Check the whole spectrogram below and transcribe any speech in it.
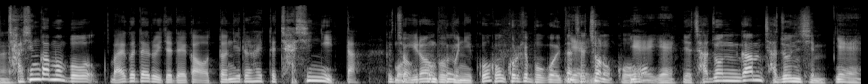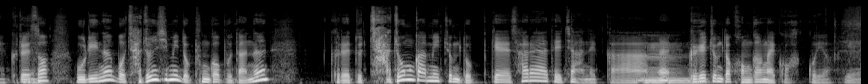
네. 자신감은 뭐 말 그대로 이제 내가 어떤 일을 할 때 자신이 있다. 그쵸? 뭐 이런 그건- 부분이고. 그건 그렇게 보고 일단 예, 제쳐놓고. 예, 예. 자존감, 자존심. 예. 그래서 우리는 뭐 자존심이 높은 것보다는 그래도 자존감이 좀 높게 살아야 되지 않을까. 음. 네, 그게 좀 더 건강할 것 같고요. 예.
